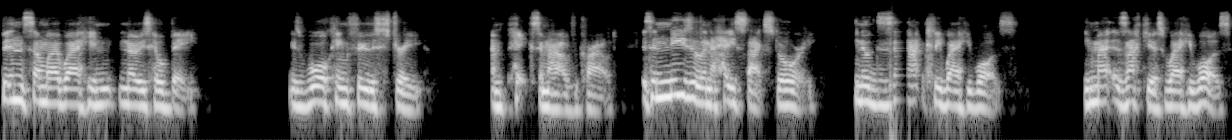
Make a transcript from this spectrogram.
been somewhere where he knows he'll be, is walking through the street and picks him out of the crowd. It's a needle in a haystack story. You know exactly where he was. He met Zacchaeus where he was,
